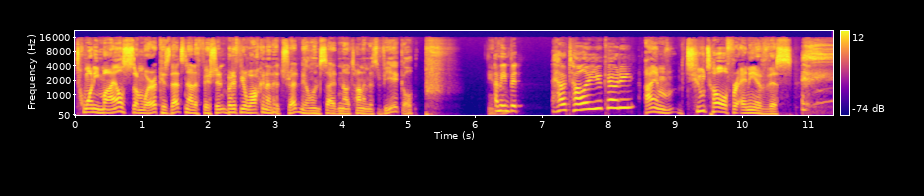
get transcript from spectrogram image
20 miles somewhere because that's not efficient. But if you're walking on a treadmill inside an autonomous vehicle, I mean, but how tall are you, Cody? I am too tall for any of this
